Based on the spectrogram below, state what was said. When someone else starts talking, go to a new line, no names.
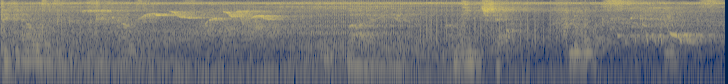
Digital by DJ Flux. Flux.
